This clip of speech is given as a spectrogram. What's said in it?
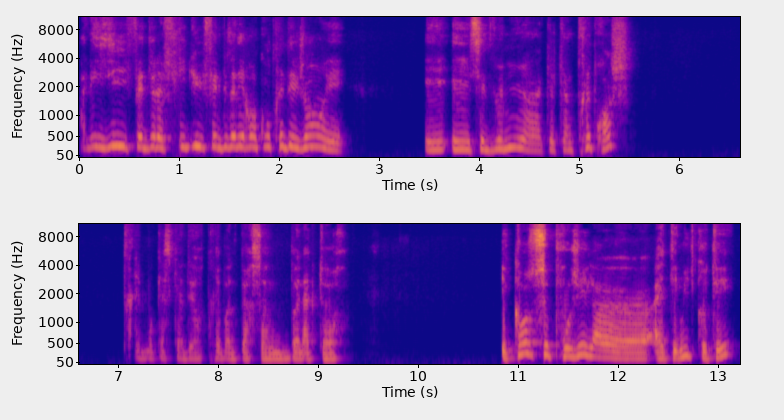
allez-y, faites de la figure, faites, vous allez rencontrer des gens, et, c'est devenu un- quelqu'un de très proche, très bon cascadeur, très bonne personne, bon acteur. Et quand ce projet-là euh, a été mis de côté,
